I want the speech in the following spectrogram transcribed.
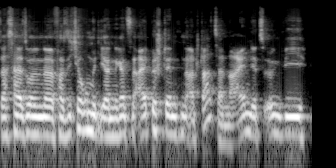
dass halt so eine Versicherung mit ihren ganzen Altbeständen an Staatsanleihen jetzt irgendwie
